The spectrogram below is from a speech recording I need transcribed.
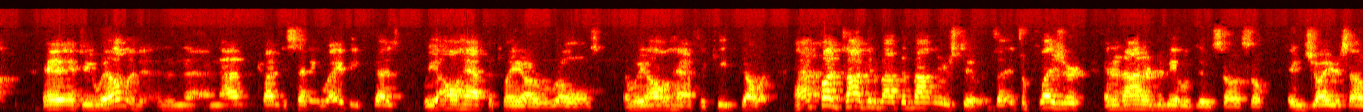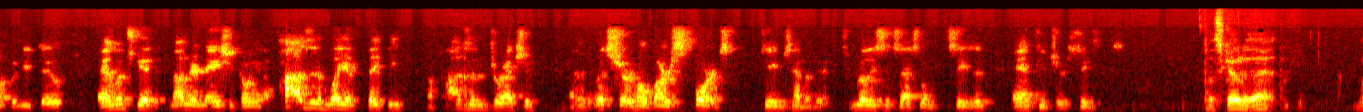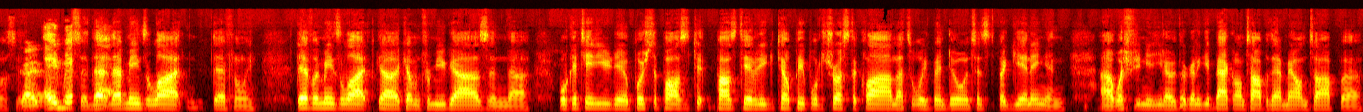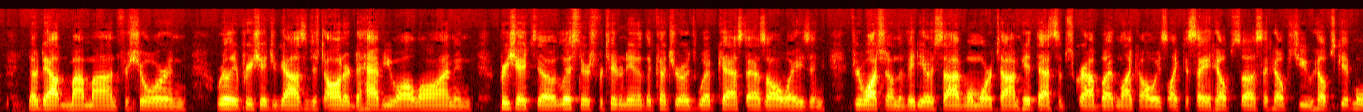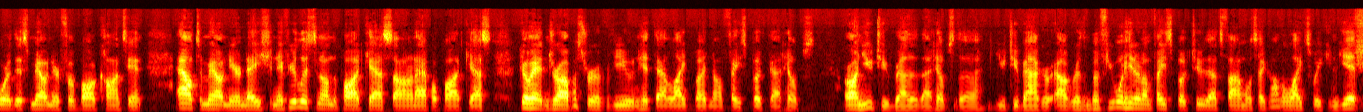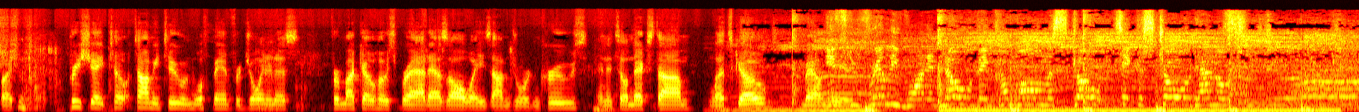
if you will, in, in a non-condescending way, because we all have to play our roles and we all have to keep going. Have fun talking about the Mountaineers too. It's a, it's a pleasure and an honor to be able to do so. So enjoy yourself when you do, and let's get Mountaineer Nation going in a positive way of thinking, a positive direction, and let's sure hope our sports teams have a really successful season and future seasons. Let's go to that. Well said. Right? Amen. Well said. That that means a lot. Definitely, definitely means a lot uh, coming from you guys, and uh, we'll continue to you know, push the positivity. Tell people to trust the climb. That's what we've been doing since the beginning. And uh, West Virginia, you know, they're going to get back on top of that mountaintop, uh, no doubt in my mind for sure. And really appreciate you guys, and just honored to have you all on. And appreciate the listeners for tuning into the Country Roads webcast as always. And if you're watching on the video side, one more time, hit that subscribe button. Like I always like to say, it helps us, it helps you, helps get more of this Mountaineer football content out to Mountaineer Nation. If you're listening on the podcast side on Apple Podcasts, go ahead and drop us a review and hit that like button on Facebook. That helps, or on YouTube rather. That helps the YouTube algor- algorithm. But if you want to hit it on Facebook too, that's fine. We'll take all the likes we can get. But appreciate to- Tommy too and Wolfman for joining us. For my co-host Brad, as always, I'm Jordan Cruz. And until next time, let's go Mountaineers. If you really want to know, then come on, let's go. Take a stroll down those.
